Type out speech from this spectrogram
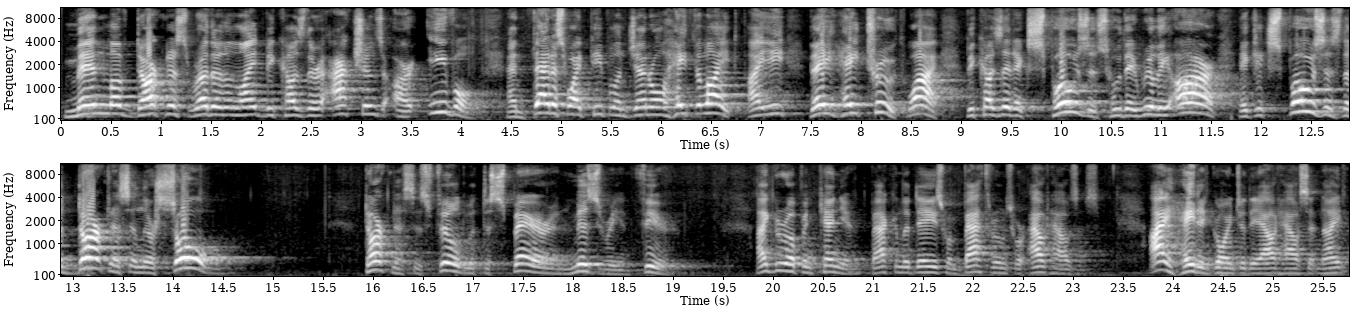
Men love darkness rather than light because their actions are evil. And that is why people in general hate the light, i.e., they hate truth. Why? Because it exposes who they really are, it exposes the darkness in their soul. Darkness is filled with despair and misery and fear. I grew up in Kenya back in the days when bathrooms were outhouses. I hated going to the outhouse at night.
